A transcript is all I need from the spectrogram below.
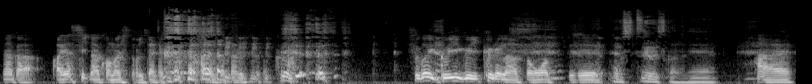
なんか、怪しいな、この人みたいな感じだったんですけど。すごいグイグイ来るなと思って、押し強いですからね。はい。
